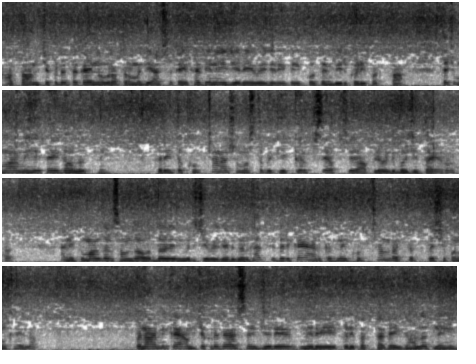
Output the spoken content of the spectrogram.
आता आमच्याकडे तर काही नवरात्रामध्ये असं काही खाते नाही जिरे वगैरे काही कोथिंबीर कढीपत्ता. त्याच्यामुळे आम्ही हे काही घालत नाही. तर इथं खूप छान अशा मस्तपैकी क्रिप्से आपसे आपल्यावाली भजी तयार होतात. आणि तुम्हाला जर समजा दळेल मिरची वगैरे जर घातली तरी काही हरकत नाही. खूप छान लागतात तसे पण खायला. पण आम्ही काय आमच्याकडे काय असं जिरे मिरे कडीपत्ता काही घालत नाही.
